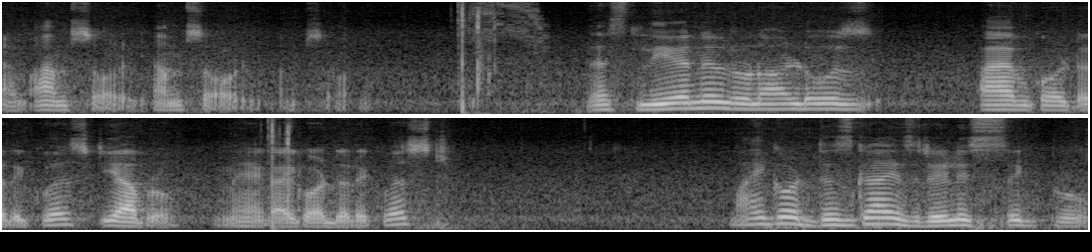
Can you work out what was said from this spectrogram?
I'm, I'm sorry. I'm sorry. I'm sorry. That's Lionel Ronaldo's. I have got a request. Yeah, bro. Meg, I got the request. My god, this guy is really sick, bro.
